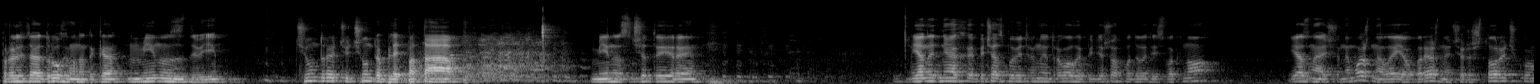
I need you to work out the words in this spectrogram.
Пролітає другий, вона така мінус дві. Чундра, чучундра, блядь, Потап. Мінус чотири. Я на днях під час повітряної тривоги підійшов подивитись в окно. Я знаю, що не можна, але я обережний через шторочку.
